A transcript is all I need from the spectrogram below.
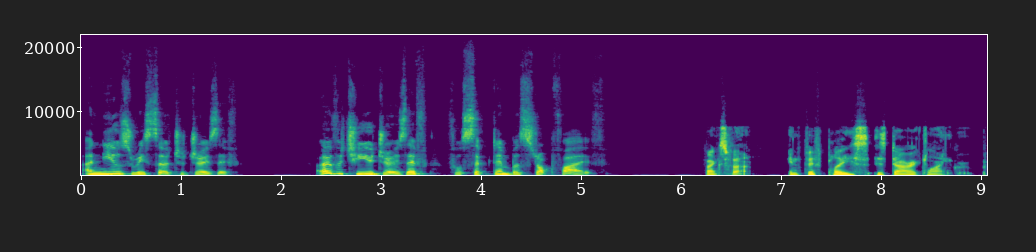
and News Researcher Joseph. Over to you, Joseph, for September's top five. Thanks, Fern. In fifth place is Direct Line Group.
